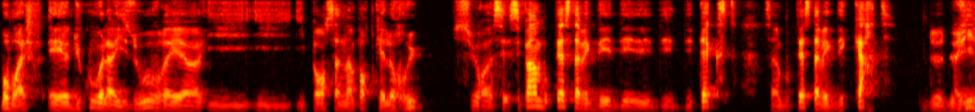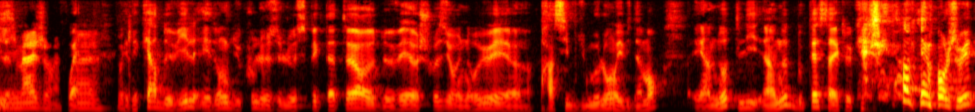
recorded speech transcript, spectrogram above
bon bref. Et du coup voilà ils ouvrent et ils, ils, ils pensent à n'importe quelle rue sur c'est pas un book test avec des, des, des, des textes. C'est un book test avec des cartes de, de ville. Des images, ouais. ouais. des cartes de ville. Et donc, du coup, le, le spectateur devait choisir une rue et euh, principe du melon, évidemment. Et un autre, un autre book test avec lequel j'ai énormément joué,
